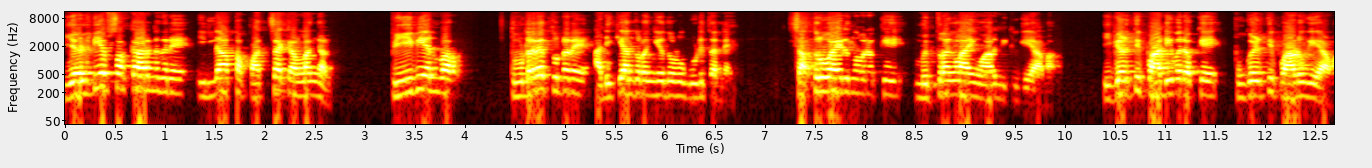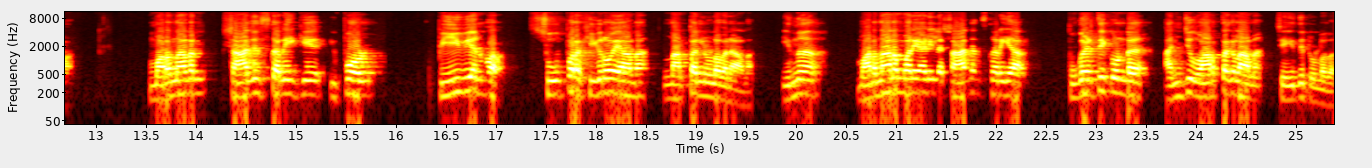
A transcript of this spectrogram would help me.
എൽ ഡി എഫ് സർക്കാരിനെതിരെ ഇല്ലാത്ത പച്ചക്കള്ളങ്ങൾ പി വി അൻവർ തുടരെ തുടരെ അടിക്കാൻ തുടങ്ങിയതോടുകൂടി തന്നെ ശത്രുവായിരുന്നവരൊക്കെ മിത്രങ്ങളായി മാറി നിൽക്കുകയാണ് ഇകഴ്ത്തി പാടിയവരൊക്കെ പുകഴ്ത്തി പാടുകയാണ്. മറുനാടൻ ഷാജൻ കറിക്ക് ഇപ്പോൾ പി വി അൻവർ സൂപ്പർ ഹീറോയാണ് നട്ടലുള്ളവനാണ് ഇന്ന് മറുനാടൻ മലയാളിയിലെ ഷാജൻസ് കറിയ പുകഴ്ത്തിക്കൊണ്ട് അഞ്ചു വാർത്തകളാണ് ചെയ്തിട്ടുള്ളത്.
